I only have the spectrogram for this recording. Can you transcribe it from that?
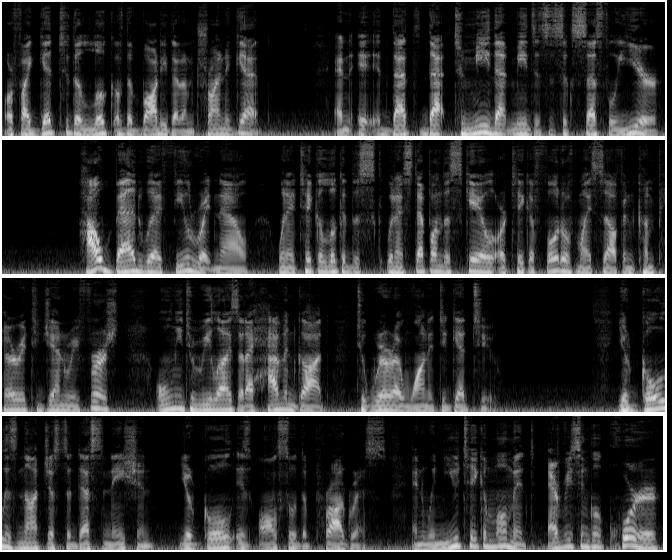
or if I get to the look of the body that I'm trying to get, and it, that that to me that means it's a successful year. How bad would I feel right now when I take a look at this, when I step on the scale or take a photo of myself and compare it to January 1st, only to realize that I haven't got to where I wanted to get to. Your goal is not just a destination, your goal is also the progress. And when you take a moment every single quarter,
